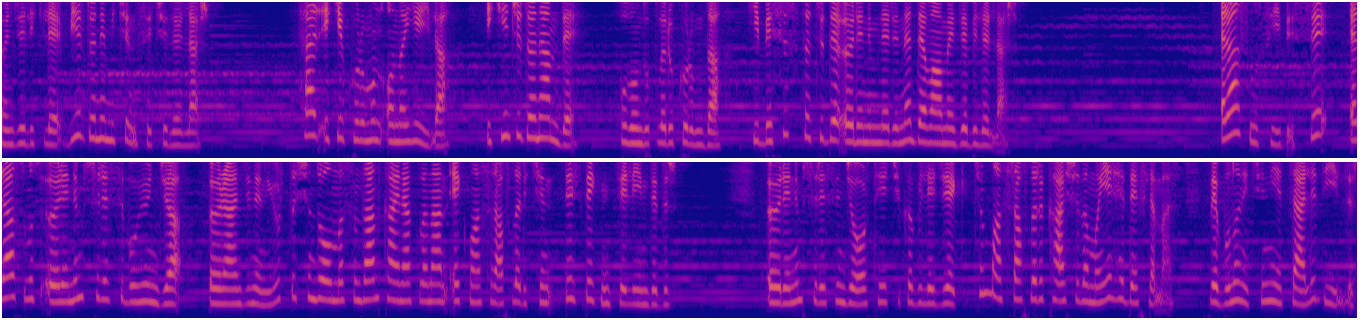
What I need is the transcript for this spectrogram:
öncelikle bir dönem için seçilirler. Her iki kurumun onayıyla ikinci dönemde bulundukları kurumda hibesiz statüde öğrenimlerine devam edebilirler. Erasmus hibesi, Erasmus öğrenim süresi boyunca öğrencinin yurt dışında olmasından kaynaklanan ek masraflar için destek niteliğindedir. Öğrenim süresince ortaya çıkabilecek tüm masrafları karşılamayı hedeflemez ve bunun için yeterli değildir.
